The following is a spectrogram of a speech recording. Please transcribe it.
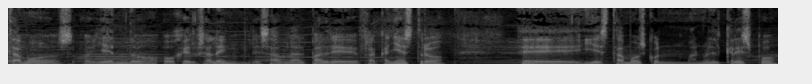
Estamos oyendo O Jerusalén, les habla el padre Fracañestro eh, y estamos con Manuel Crespo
